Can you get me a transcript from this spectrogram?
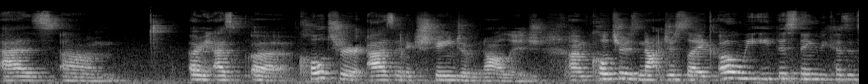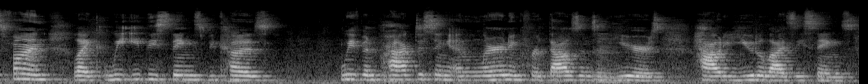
as um, I mean, as uh, culture as an exchange of knowledge. Um, culture is not just like, oh, we eat this thing because it's fun. Like, we eat these things because we've been practicing and learning for thousands of mm. years how to utilize these things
